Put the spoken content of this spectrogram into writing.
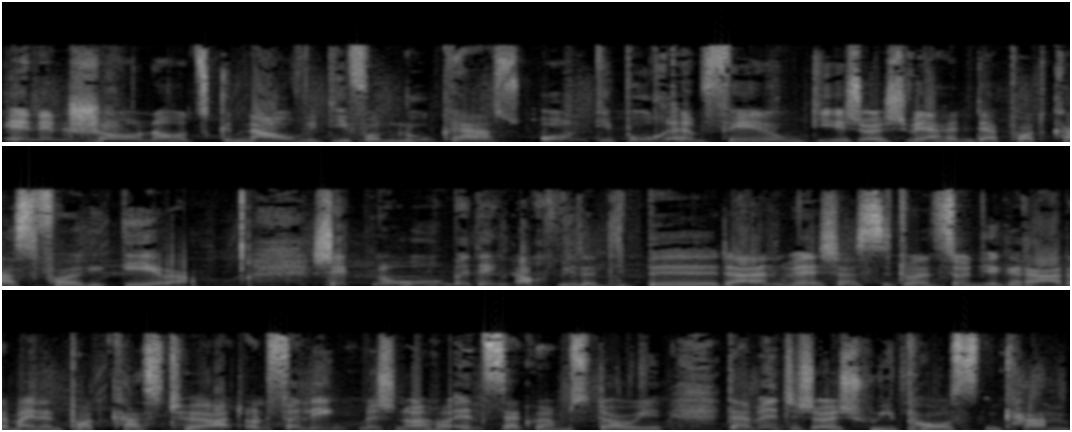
in den Show Notes, genau wie die von Lukas und die Buchempfehlung, die ich euch während der Podcast-Folge gebe. Schickt mir unbedingt auch wieder die Bilder, in welcher Situation ihr gerade meinen Podcast hört und verlinkt mich in eurer Instagram Story, damit ich euch reposten kann.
